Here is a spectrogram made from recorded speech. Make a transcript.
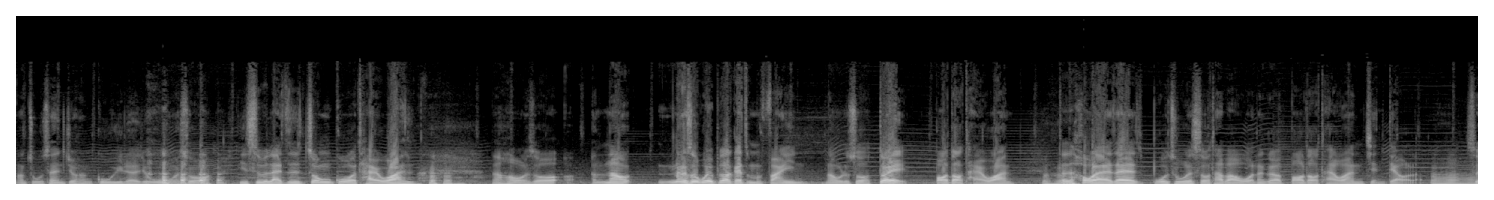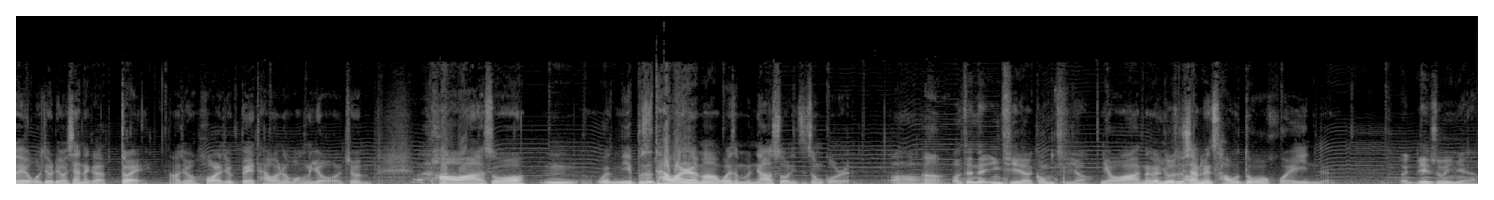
那主持人就很故意的就问我说：“ 你是不是来自中国台湾？” 然后我说：“呃那我那个时候我也不知道该怎么反应。”然后我就说：“对，宝岛台湾。”但是后来在播出的时候，他把我那个宝岛台湾剪掉了，所以我就留下那个对，然后就后来就被台湾的网友就泡啊，说嗯，为你不是台湾人吗？为什么你要说你是中国人？哦嗯哦，真的引起了攻击哦。有啊，那个 YouTube 下面超多回应的，呃，脸书里面啊。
